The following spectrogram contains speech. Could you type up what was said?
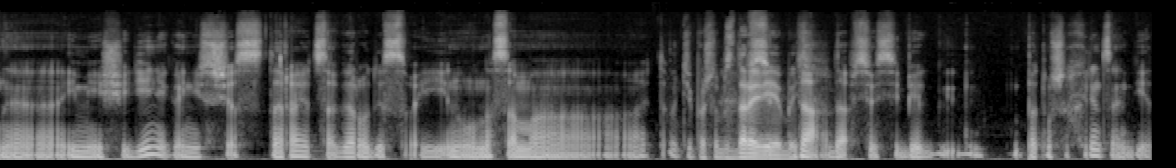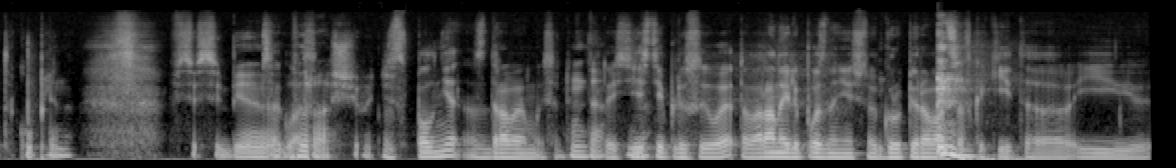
э, имеющие денег, они сейчас стараются огороды свои, ну, на само... Это, Ну, типа, чтобы здоровее быть. Да, да, все себе, потому что хрен знает, где это куплено, все себе Согласен. выращивать. Вполне здравая мысль. Да, То есть да. есть и плюсы у этого. Рано или поздно они начнут группироваться в какие-то и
